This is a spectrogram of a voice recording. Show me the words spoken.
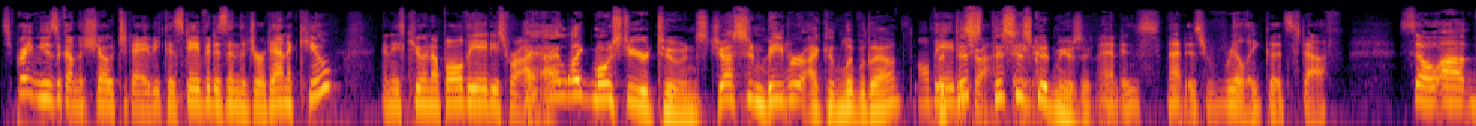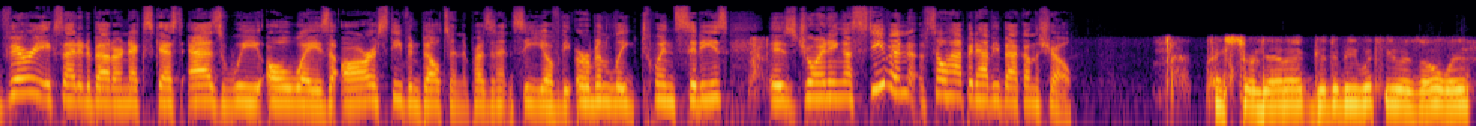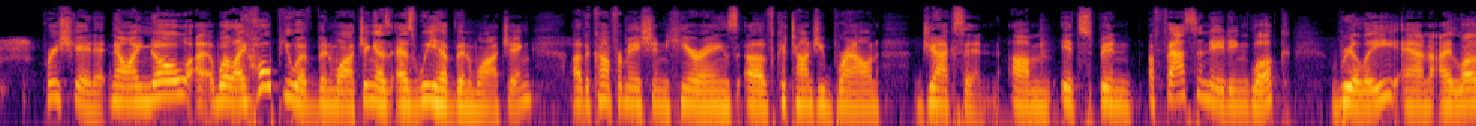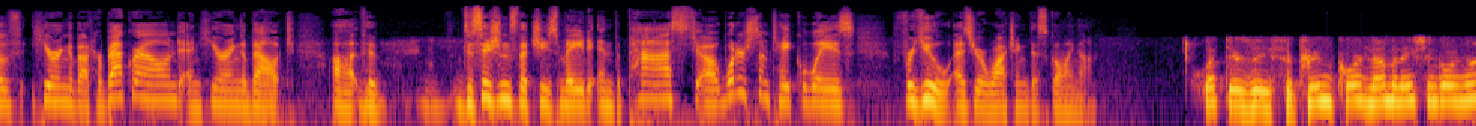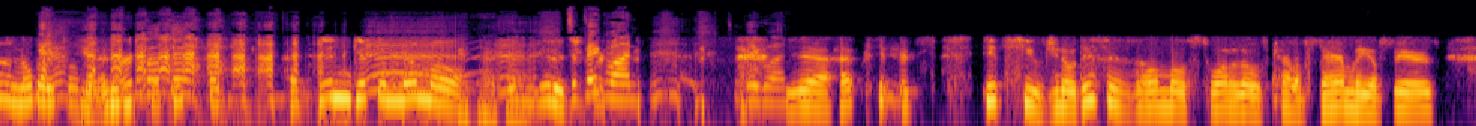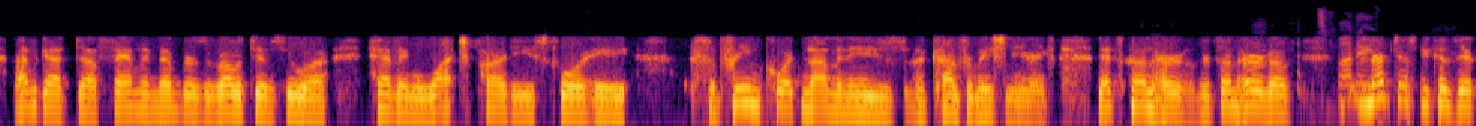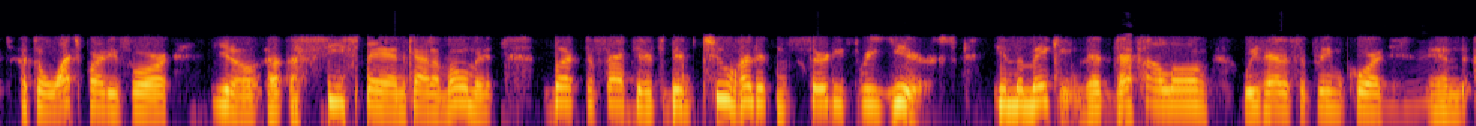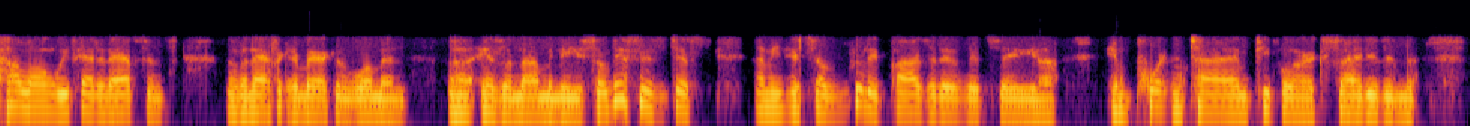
It's great music on the show today because David is in the Jordana queue and he's queuing up all the 80s rock. I, I like most of your tunes. Justin Bieber, I can live without. all the but 80s this, rock. this is good music. That is that is really good stuff. So, uh, very excited about our next guest, as we always are. Steven Belton, the president and CEO of the Urban League Twin Cities, is joining us. Steven, so happy to have you back on the show. Thanks, Jordana. Good to be with you as always. Appreciate it. Now, I know, uh, well, I hope you have been watching, as, as we have been watching, uh, the confirmation hearings of Ketanji Brown Jackson. Um, it's been a fascinating look, really, and I love hearing about her background and hearing about uh, the decisions that she's made in the past. Uh, what are some takeaways for you as you're watching this going on? What? There's a Supreme Court nomination going on. Nobody told me. I heard about that? I, I didn't get the memo. Didn't get it. It's a big one. It's a big one. Yeah, it's it's huge. You know, this is almost one of those kind of family affairs. I've got uh, family members and relatives who are having watch parties for a Supreme Court nominees uh, confirmation hearings. That's unheard of. It's unheard of, not just because it's, it's a watch party for you know, a, a C-SPAN kind of moment, but the fact that it's been 233 years in the making. That that's how long we've had a Supreme Court, mm-hmm. and how long we've had an absence of an African American woman uh, as a nominee. So this is just, I mean, it's a really positive. It's a uh, important time. People are excited in the,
